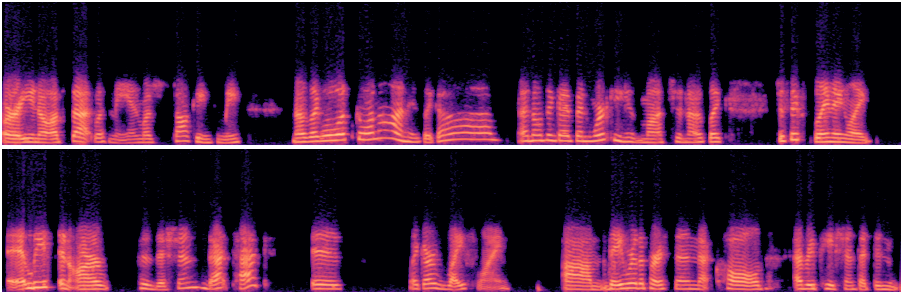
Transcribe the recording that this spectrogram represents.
or, you know, upset with me and was talking to me. And I was like, well, what's going on? He's like, ah, I don't think I've been working as much. And I was like, just explaining, like, at least in our position, that tech is like our lifeline. Um, they were the person that called every patient that didn't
